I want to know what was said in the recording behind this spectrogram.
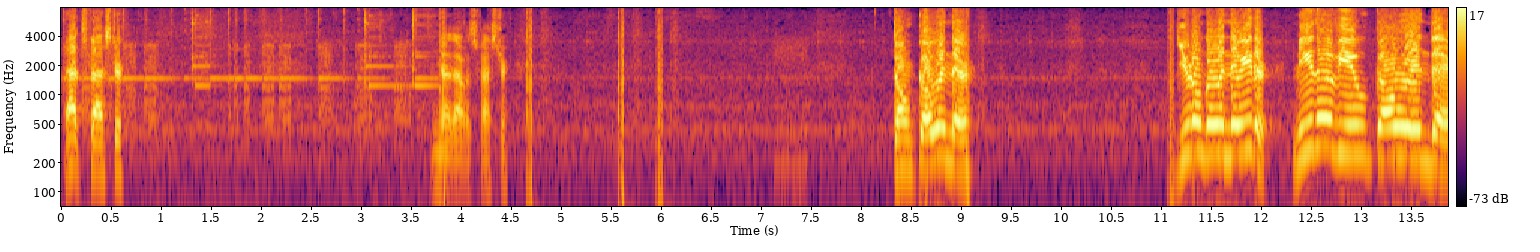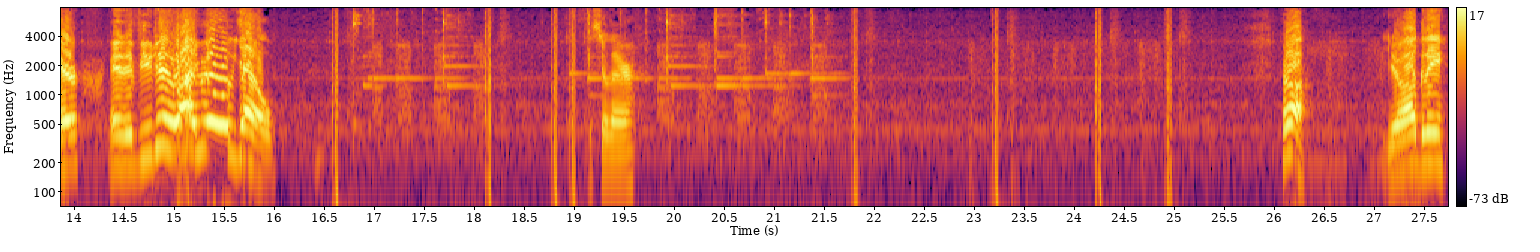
That's faster. No, that was faster. Don't go in there. You don't go in there either. Neither of you go in there. And if you do, I will yell. You still there? Oh, you're ugly.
